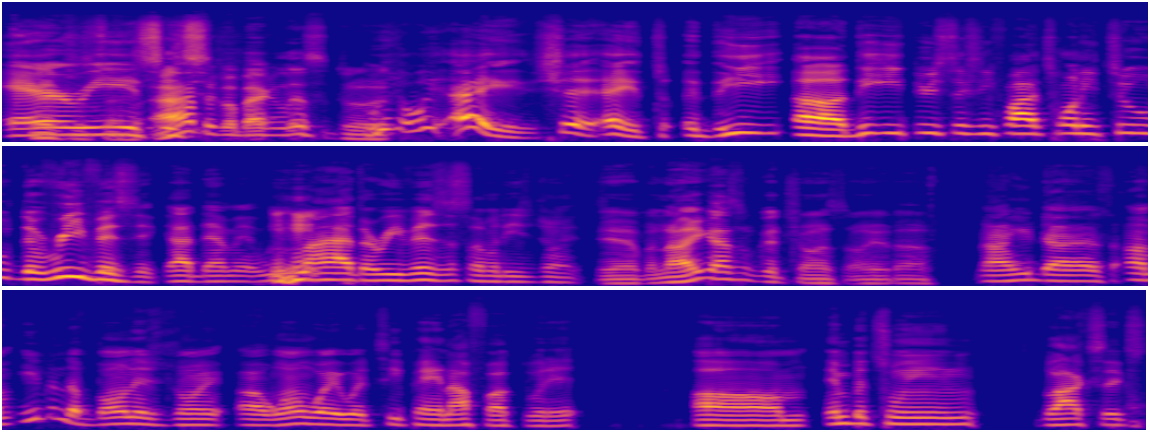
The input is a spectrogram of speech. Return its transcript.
airy. It's, I have to go back and listen to it. we, hey, shit, hey, t- the uh DE three sixty five twenty two, the revisit. God damn it, we Mhm. might have to revisit some of these joints. Yeah, but no, he got some good joints on here though. No, he does. Um, even the bonus joint, uh, one way with T Pain, I fucked with it. Um, in between Block Six,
